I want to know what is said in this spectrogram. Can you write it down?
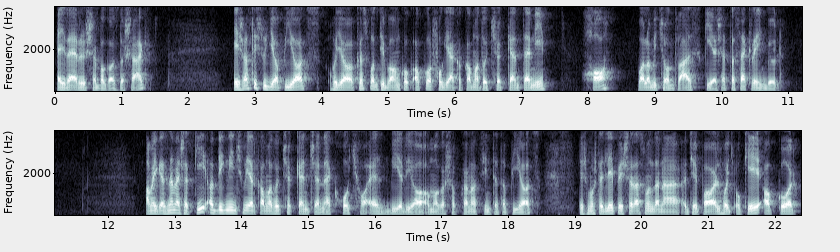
Egyre erősebb a gazdaság, és azt is tudja a piac, hogy a központi bankok akkor fogják a kamatot csökkenteni, ha valami csontváz kiesett a szekrényből. Amíg ez nem esett ki, addig nincs miért kamatot csökkentsenek, hogyha ezt bírja a magasabb kamatszintet a piac. És most egy lépéssel azt mondaná J. Paul, hogy oké, okay, akkor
